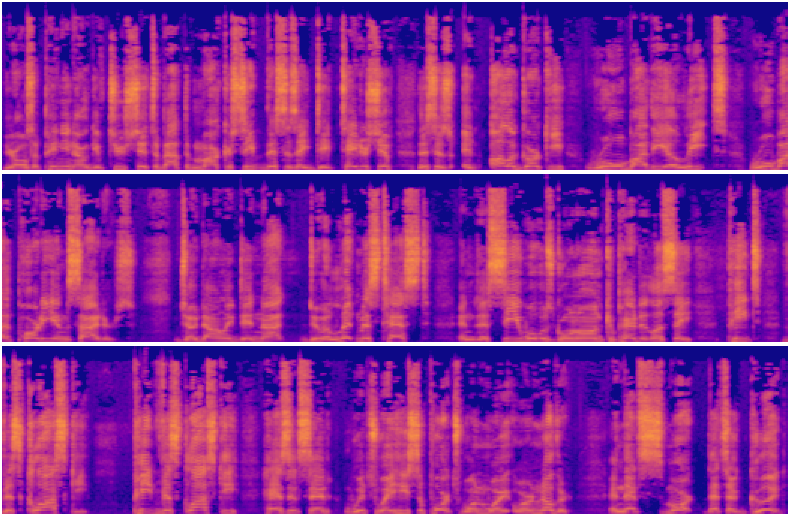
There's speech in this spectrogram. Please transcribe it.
your all's opinion. I don't give two shits about democracy. This is a dictatorship. This is an oligarchy ruled by the elites, ruled by the party insiders. Joe Donnelly did not do a litmus test and to see what was going on compared to, let's say, Pete Visclosky. Pete Visclosky hasn't said which way he supports, one way or another. And that's smart. That's a good.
